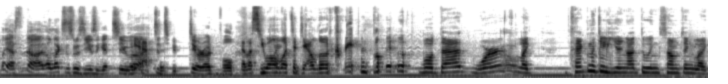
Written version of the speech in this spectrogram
Well, yes. No. Alexis was using it to uh, Yeah. to do, do her own pull. Unless you all want to download Granblue. Will that work? Like, technically, you're not doing something like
